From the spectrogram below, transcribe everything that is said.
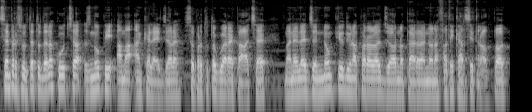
Sempre sul tetto della cuccia, Snoopy ama anche leggere, soprattutto Guerra e Pace, ma ne legge non più di una parola al giorno per non affaticarsi troppo,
